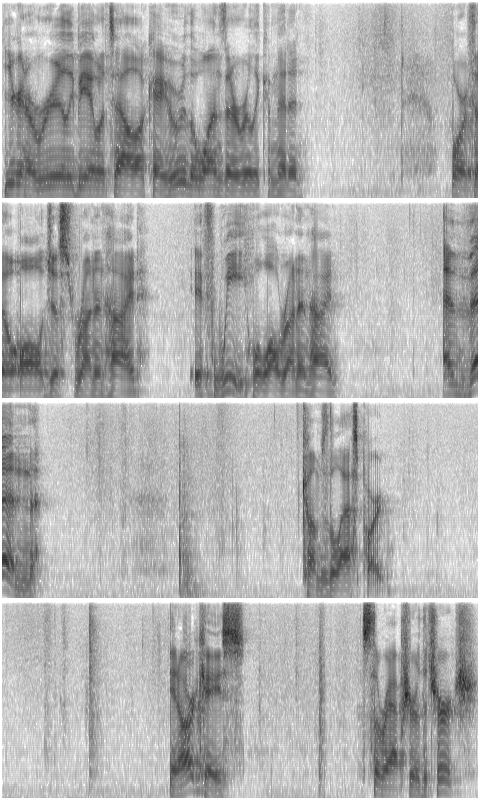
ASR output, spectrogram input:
You're going to really be able to tell, okay, who are the ones that are really committed? Or if they'll all just run and hide. If we will all run and hide. And then comes the last part. In our case, it's the rapture of the church.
